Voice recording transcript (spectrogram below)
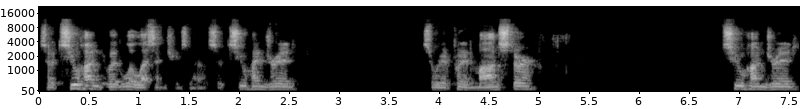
So 200, a little less entries though. So 200, so we're gonna put in Monster, 200,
